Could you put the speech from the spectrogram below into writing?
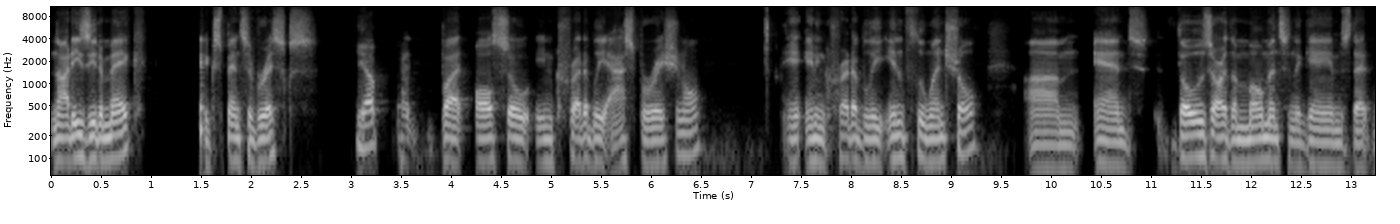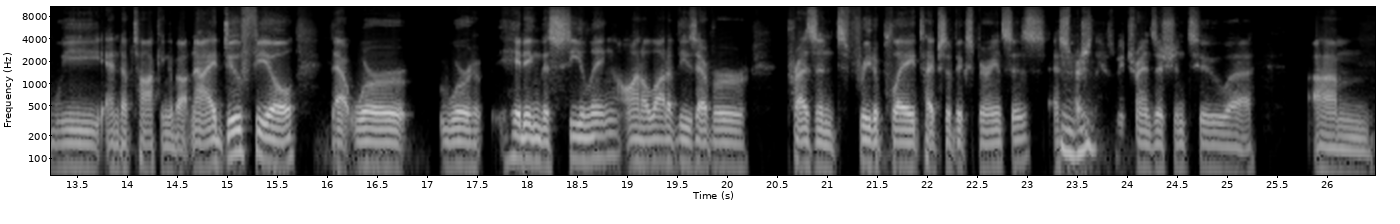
Not easy to make, expensive risks. Yep. But, but also incredibly aspirational and incredibly influential. Um, and those are the moments in the games that we end up talking about. Now, I do feel that we're we're hitting the ceiling on a lot of these ever present free to play types of experiences, especially mm-hmm. as we transition to uh, um,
